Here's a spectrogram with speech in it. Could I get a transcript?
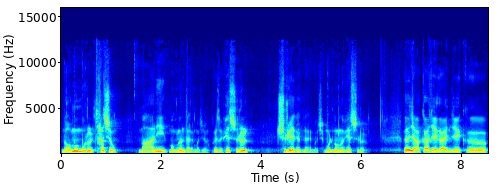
너무 물을 자주 많이 먹는다는 거죠. 그래서 횟수를 줄여야 된다는 거죠. 물 먹는 횟수를. 근데 이제 아까 제가 이제 그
